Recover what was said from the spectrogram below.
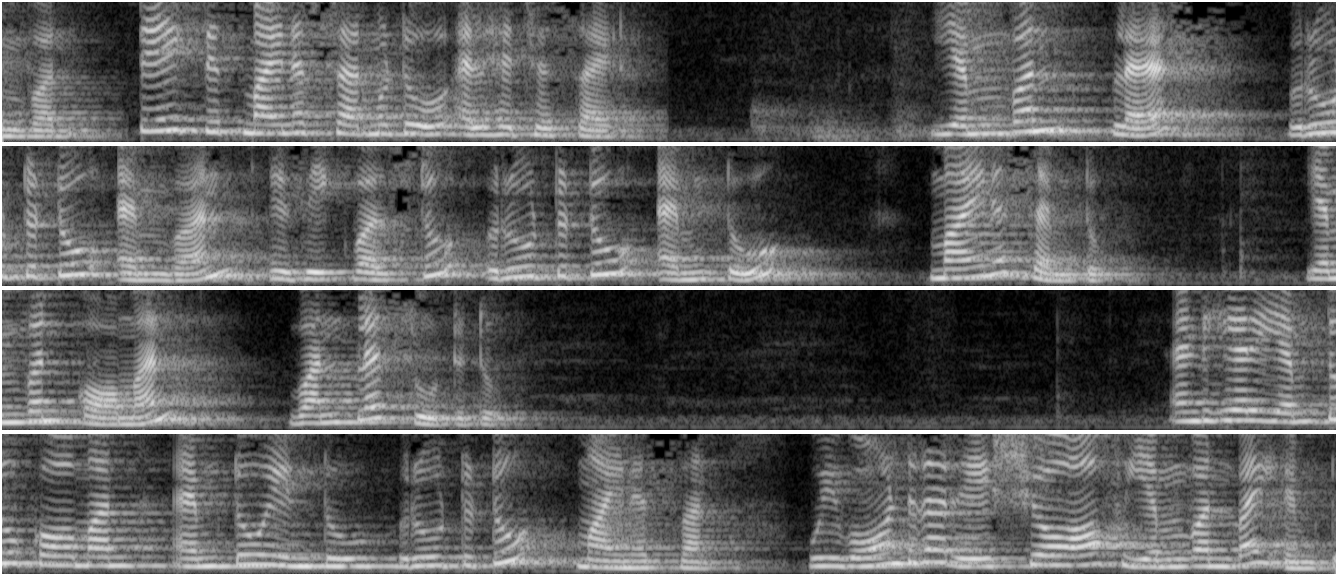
m1. Take this minus term to LHS side. m1 plus root 2 m1 is equals to root 2 m2 minus m2. m1 common 1 plus root 2. And here m2 common m2 into root 2 minus 1. We want the ratio of m1 by m2.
